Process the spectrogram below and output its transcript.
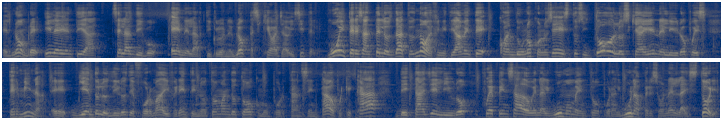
El nombre y la identidad se las digo en el artículo en el blog, así que vaya visítelo. Muy interesantes los datos, no, definitivamente cuando uno conoce estos y todos los que hay en el libro, pues termina eh, viendo los libros de forma diferente, no tomando todo como por tan sentado, porque cada detalle del libro fue pensado en algún momento por alguna persona en la historia.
